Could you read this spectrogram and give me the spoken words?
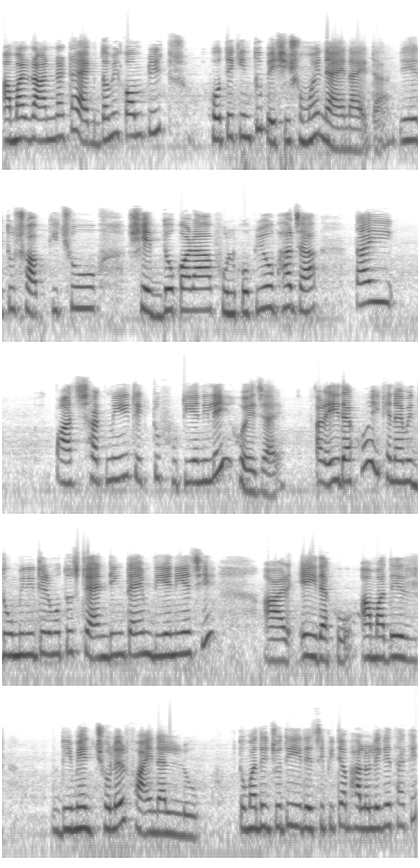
আমার রান্নাটা একদমই কমপ্লিট হতে কিন্তু বেশি সময় নেয় না এটা। যেহেতু সব কিছু সেদ্ধ করা, ফুলকপিও ভাজা, তাই পাঁচ সাত মিনিট একটু ফুটিয়ে নিলেই হয়ে যায়। আর এই দেখো, এখানে আমি দু মিনিটের মতো স্ট্যান্ডিং টাইম দিয়ে নিয়েছি। আর এই দেখো, আমাদের ডিমের ঝোলের ফাইনাল লুক তোমাদের যদি এই রেসিপিটা ভালো লেগে থাকে,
